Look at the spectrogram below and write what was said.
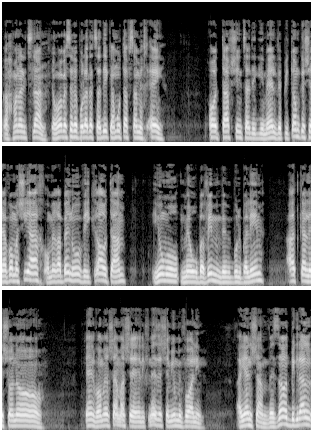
רחמנא ליצלן, כמובן בספר פעולת הצדיק, עמוד תס"ה, עוד תשצ"ג, ופתאום כשיבוא משיח, אומר רבנו, ויקרא אותם, יהיו מעורבבים ומבולבלים, עד כאן לשונו, כן, ואומר שמה שלפני זה שהם יהיו מבוהלים. עיין שם, וזאת בגלל,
